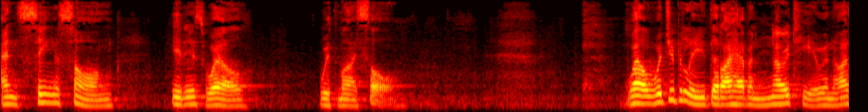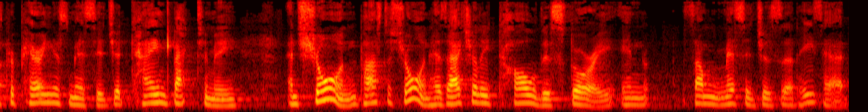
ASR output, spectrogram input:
and sing a song, It Is Well with My Soul. Well, would you believe that I have a note here when I was preparing this message, it came back to me, and Sean, Pastor Sean, has actually told this story in some messages that he's had.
